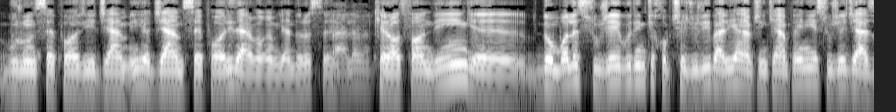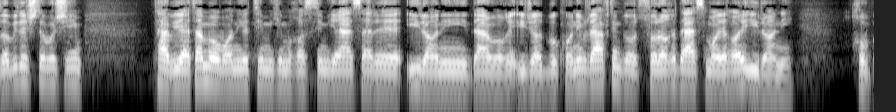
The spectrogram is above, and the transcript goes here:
برون سپاری جمعی یا جمع سپاری در واقع میگن درسته؟ بله، بله. crowdfunding دنبال سوژه بودیم که خب چجوری برای همچین کمپین یه سوژه جذابی داشته باشیم. طبیعتا به عنوان یه تیمی که می‌خواستیم یه اثر ایرانی در واقع ایجاد بکنیم رفتیم سراغ دستمایه های ایرانی. خب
